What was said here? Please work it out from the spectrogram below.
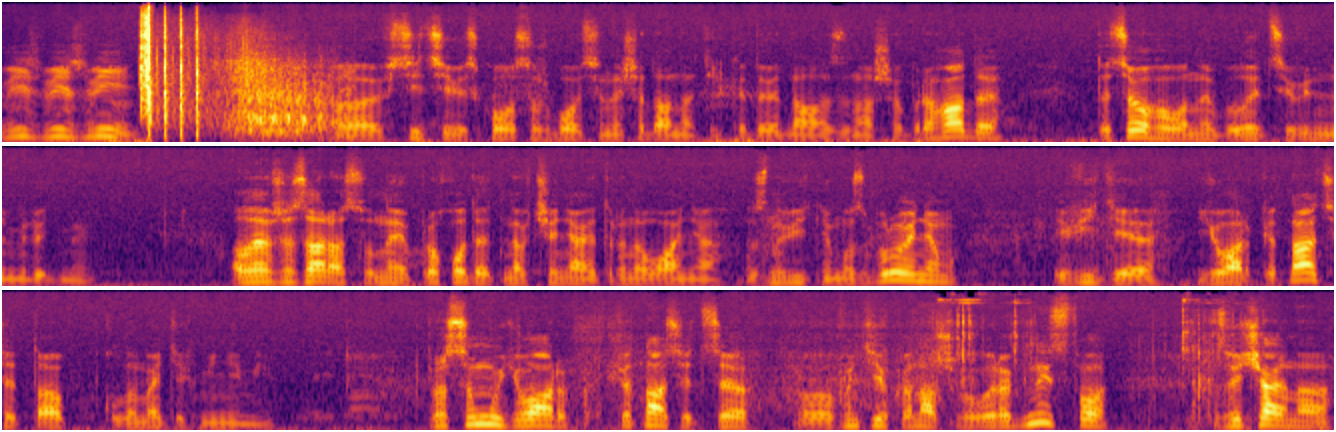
Змій, змій. Е, Всі ці військовослужбовці нещодавно тільки доєдналися до нашої бригади. До цього вони були цивільними людьми. Але вже зараз вони проходять навчання і тренування з новітнім озброєнням у віді ЮАР-15 та кулеметів Мінімі. Про саму ЮАР-15 це е, гвинтівка нашого виробництва. Звичайно,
